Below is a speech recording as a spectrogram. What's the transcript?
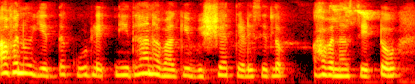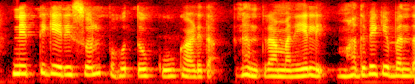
ಅವನು ಎದ್ದ ಕೂಡಲೇ ನಿಧಾನವಾಗಿ ವಿಷಯ ತಿಳಿಸಿದ್ಲು. ಅವನ ಸಿಟ್ಟು ನೆತ್ತಿಗೇರಿ ಸ್ವಲ್ಪ ಹೊತ್ತು ಕೂಗಾಡಿದ. ನಂತರ ಮನೆಯಲ್ಲಿ ಮದುವೆಗೆ ಬಂದ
